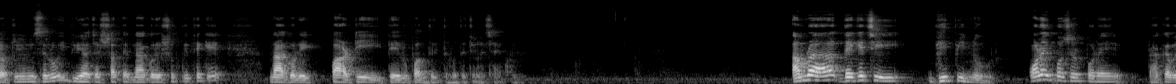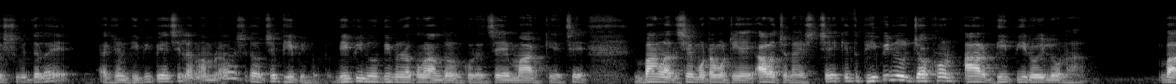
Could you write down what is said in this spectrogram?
ডক্টর ইউনুসের ওই দুই হাজার সাতের নাগরিক শক্তি থেকে নাগরিক পার্টিতে রূপান্তরিত হতে চলেছে এখন। আমরা দেখেছি ভিপি নূর। অনেক বছর পরে ঢাকা বিশ্ববিদ্যালয়ে একজন ভিপি পেয়েছিলাম আমরা, সেটা হচ্ছে ভিপি নূর। ভিপি নূর বিভিন্ন রকমের আন্দোলন করেছে, মার খেয়েছে, বাংলাদেশে মোটামুটি আলোচনা এসছে। কিন্তু ভিপি নূর যখন আর ভিপি রইল না, বা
